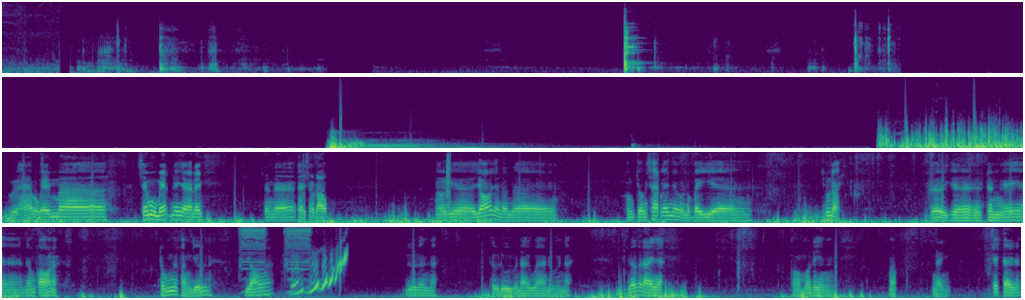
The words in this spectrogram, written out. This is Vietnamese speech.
Vừa hạ một em ờ, uh, 60 mét nữa nha anh em. Trên uh, ờ, cây sầu đâu hơi uh, gió cho nên uh, không chuẩn xác lấy nhưng mà nó bay uh, xuống đây. Rơi uh, trên cái uh, đám cỏ này trúng cái phần dưới này gió quá. Đưa lên đây. Từ đùi bên đây qua đùi bên đây. Nhớ cái đây nha. Còn màu đen mập nặng cái cây đó.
